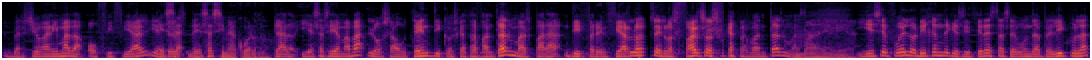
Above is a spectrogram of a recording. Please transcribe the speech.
versión animada oficial. Y Esa- entonces, de esa sí me acuerdo. Claro, y esa se llamaba Los auténticos cazafantasmas para diferenciarlos de los falsos cazafantasmas. Madre mía. Y ese fue el origen de que se hiciera esta segunda película,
